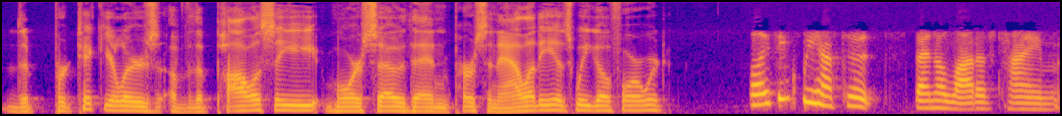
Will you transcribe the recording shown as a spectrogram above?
the particulars of the policy more so than personality as we go forward? Well, I think we have to spend a lot of time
